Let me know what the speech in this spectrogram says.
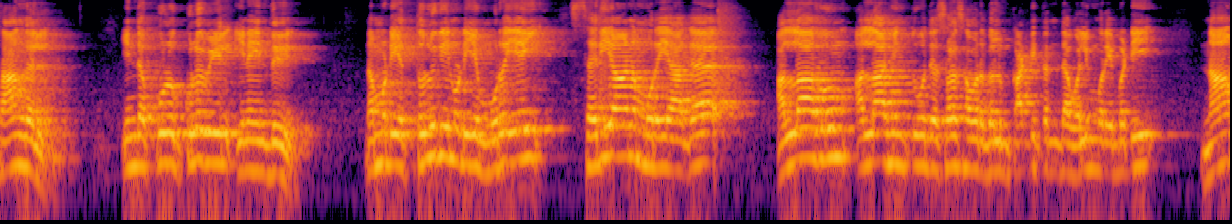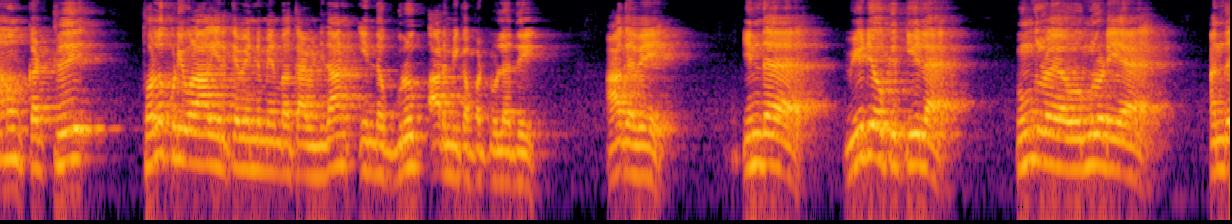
தாங்கள் இந்த குழு குழுவில் இணைந்து நம்முடைய தொழுகையினுடைய முறையை சரியான முறையாக அல்லாஹும் அல்லாஹின் தூதர் சலஸ் அவர்களும் காட்டித் தந்த வழிமுறைப்படி நாமும் கற்று தொழக்கூடியவர்களாக இருக்க வேண்டும் என்பதற்காக வேண்டிதான் இந்த குரூப் ஆரம்பிக்கப்பட்டுள்ளது. ஆகவே இந்த வீடியோவுக்கு கீழே உங்களுடைய உங்களுடைய அந்த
